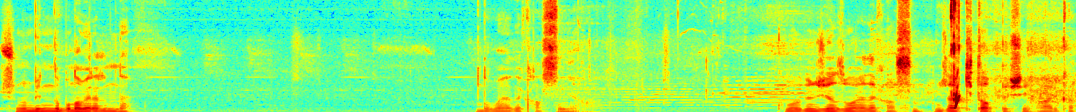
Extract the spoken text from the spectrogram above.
Şunun birini de buna verelim de. Bu da bayağı da kalsın ya. Kullanıcı cihazı bayağı da kalsın. Güzel kitap ve şey harika.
